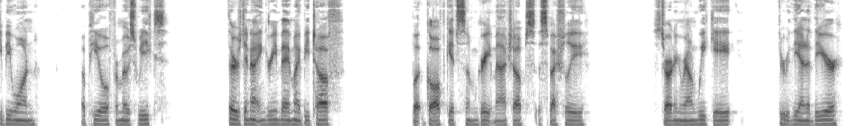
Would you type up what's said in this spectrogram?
QB1 appeal for most weeks. Thursday night in Green Bay might be tough, but Goff gets some great matchups, especially starting around week eight through the end of the year.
